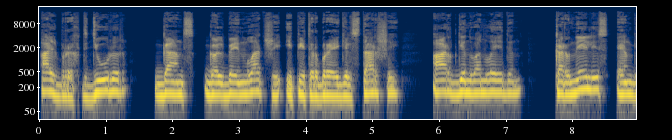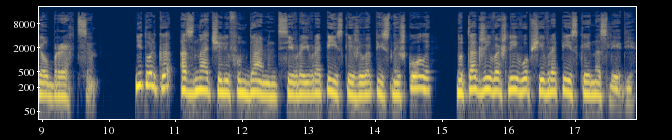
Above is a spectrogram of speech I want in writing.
Альбрехт Дюрер, Ганс Гольбейн-младший и Питер Брейгель-старший, Артген ван Лейден, Корнелис Энгелбрехтсен не только означили фундамент североевропейской живописной школы, но также и вошли в общеевропейское наследие.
